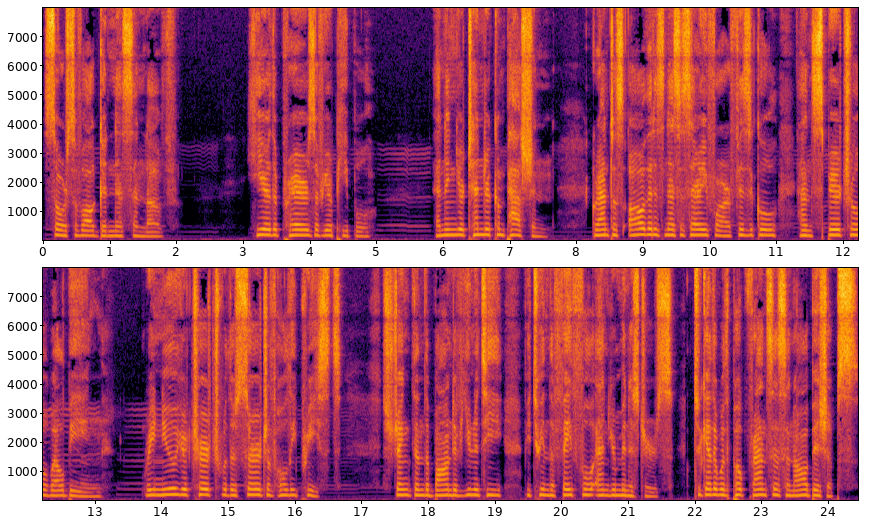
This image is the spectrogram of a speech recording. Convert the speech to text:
source of all goodness and love, hear the prayers of your people, and in your tender compassion, grant us all that is necessary for our physical and spiritual well being. Renew your church with a surge of holy priests. Strengthen the bond of unity between the faithful and your ministers together with Pope Francis and all bishops,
